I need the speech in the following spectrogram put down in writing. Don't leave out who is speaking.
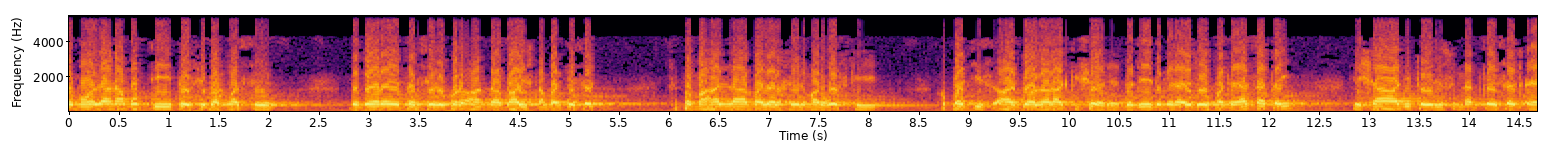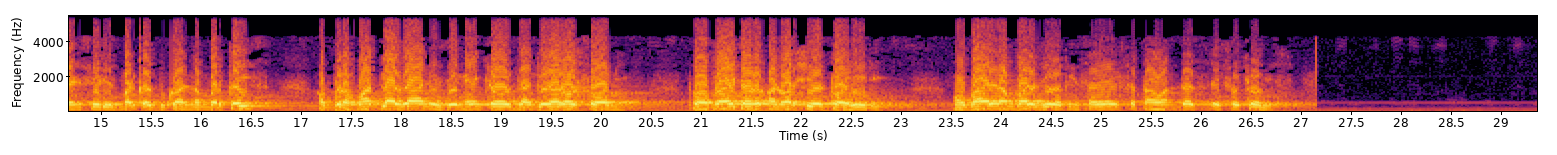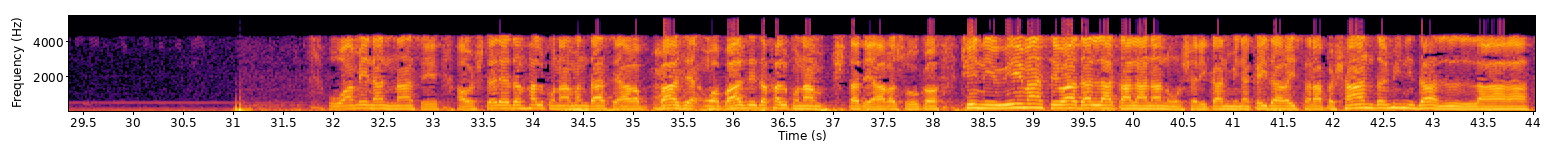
Speaker 1: د مولانا مفتی توصیف احمد سے د دوره تفسیر قرآن دا 22 نمبر کې ست چې په محله بلرخیل مرغوس کې او 25 8 2008 کې شعر د دې د میرای دوه پته یا ساتي اشاعت توحید سنت 61 اینڈ سیډیز مرکز دکان نمبر 23 عبدالرحمن پلازا نږدې مین چوک جنگیرا روډ سوابي پرپرایټر انور شیر توحیدی موبایل نمبر 03015710124
Speaker 2: وامن الناس او شتره د خلکو نام انداز هغه باز او باز د خلکو نام شته دی هغه څوک چې نیوی ما سوا د الله تعالی نه نور شریکان مینا کوي دا غي سره په شان د مینې د الله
